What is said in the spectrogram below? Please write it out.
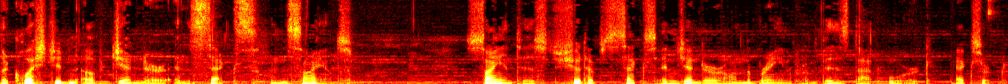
The question of gender and sex in science. Scientists should have sex and gender on the brain from phys.org. Excerpt.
